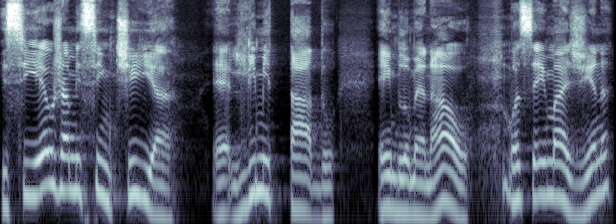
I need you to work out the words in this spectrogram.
E se eu já me sentia é, limitado em Blumenau, você imagina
